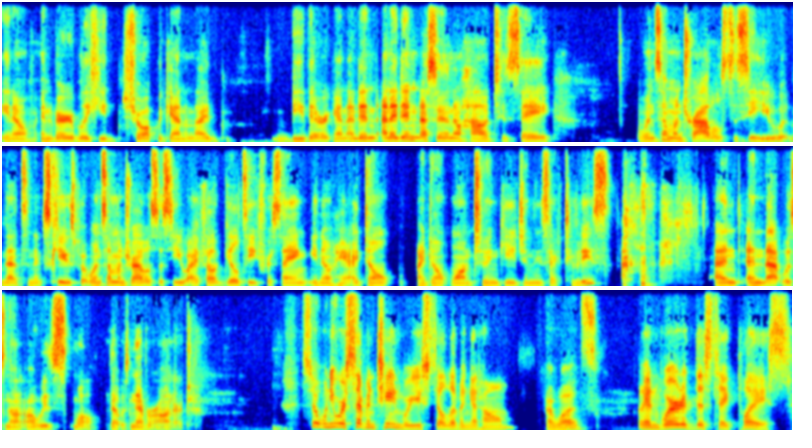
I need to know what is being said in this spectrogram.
you know, invariably he'd show up again and I'd be there again. I didn't, and I didn't necessarily know how to say when someone travels to see you, and that's an excuse, but when someone travels to see you, I felt guilty for saying, you know, hey, I don't, I don't want to engage in these activities. and and that was not always well, that was never honored. So when you were 17, were you still living at home? I was. And where did this take place?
